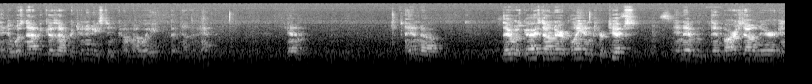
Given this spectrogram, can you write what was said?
And it was not because opportunities didn't come my way, but nothing happened. And and uh, there was guys down there playing for tips in them, them bars down there, and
